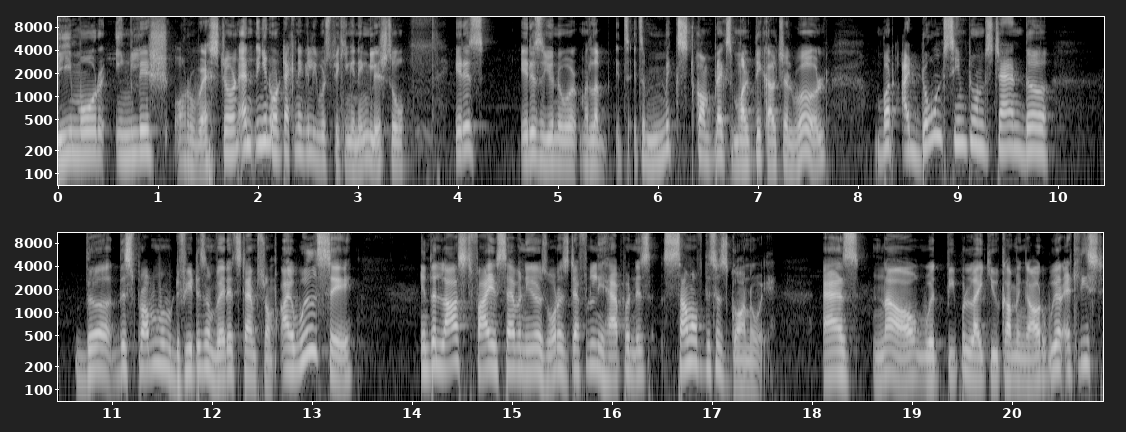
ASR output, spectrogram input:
be more English or Western and you know technically we're speaking in English so it is it is a universe, it's, it's a mixed, complex, multicultural world. But I don't seem to understand the the this problem of defeatism where it stems from. I will say, in the last five seven years, what has definitely happened is some of this has gone away. As now, with people like you coming out, we are at least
